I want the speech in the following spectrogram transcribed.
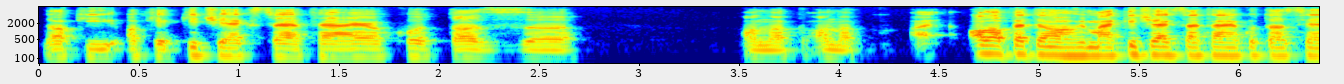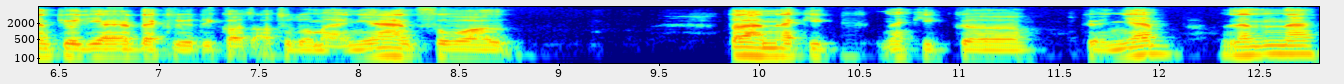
de aki, aki egy kicsi extrát rárakott, az annak, annak alapvetően, hogy már kicsi extrát rárakott, azt jelenti, hogy érdeklődik az, a tudomány iránt, szóval talán nekik, nekik könnyebb lenne,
